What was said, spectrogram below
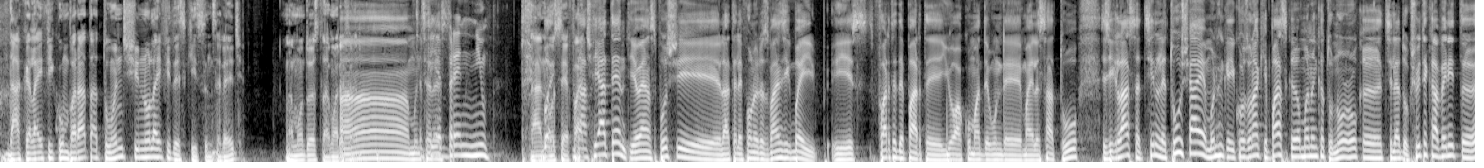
Dacă l-ai fi cumpărat atunci și nu l-ai fi deschis, înțelegi? La modul ăsta mă refer. Ah, am Să fie înțeles. brand new. Da, nu Băi, se face. Dar fii atent, eu i-am spus și la telefonul lui Răzvan, zic, băi, e foarte departe eu acum de unde m-ai lăsat tu. Zic, lasă, ține-le tu și aia, mănâncă, e cozonac, e pască, mănâncă tu. Nu, nu, că ți le aduc. Și uite că a venit uh,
